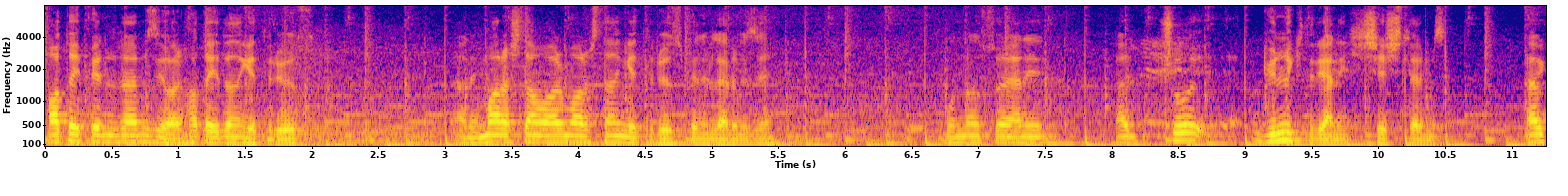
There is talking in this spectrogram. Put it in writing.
Hatay peynirlerimiz var. Hatay'dan getiriyoruz. Yani Maraş'tan var, Maraş'tan getiriyoruz peynirlerimizi. Bundan sonra yani, yani çoğu günlüktür yani çeşitlerimiz. Yani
